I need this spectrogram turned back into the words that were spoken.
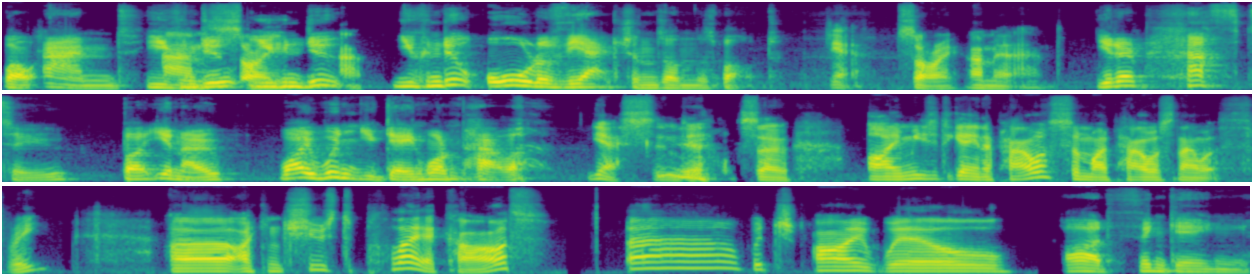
Well, and you can do sorry, you can do and. you can do all of the actions on the spot. Yeah, sorry, I meant and. You don't have to, but you know why wouldn't you gain one power? Yes, indeed. So I immediately gain a power, so my power's now at three. Uh, I can choose to play a card, uh, which I will. Hard thinking.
